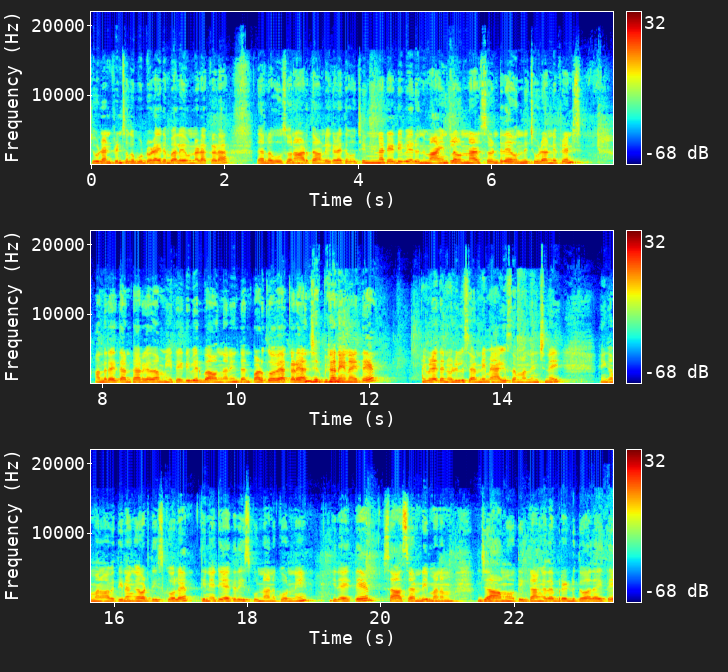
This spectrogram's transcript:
చూడండి ఫ్రెండ్స్ ఒక బుడ్డోడు అయితే భలే ఉన్నాడు అక్కడ. దాంట్లో కూర్చొని ఆడుతూ ఉండు ఇక్కడైతే ఒక చిన్న టెడ్డీ బేర్ ఉంది. మా ఇంట్లో ఉన్నస్తుంటేదే ఉంది చూడండి ఫ్రెండ్స్. అందరైతే అంటారు కదా మీ టెడ్డీ బేర్ బాగుందని దాన్ని పడుకోవే అక్కడే అని చెప్పిన నేనైతే. ఇవిడైతే నూడిల్స్ అండి మ్యాగీకి సంబంధించినవి ఇంకా మనం అవి తినాం కాబట్టి తీసుకోలే. తినేటివి అయితే తీసుకున్నాను కొన్ని. ఇదైతే సాస్ అండి మనం జాము తింటాం కదా బ్రెడ్తో అదైతే.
